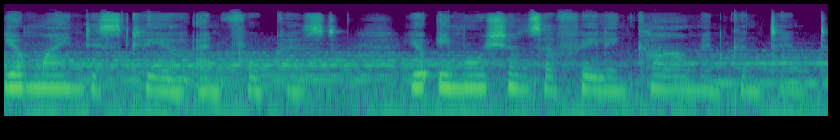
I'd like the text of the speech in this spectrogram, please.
Your mind is clear and focused. Your emotions are feeling calm and content.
